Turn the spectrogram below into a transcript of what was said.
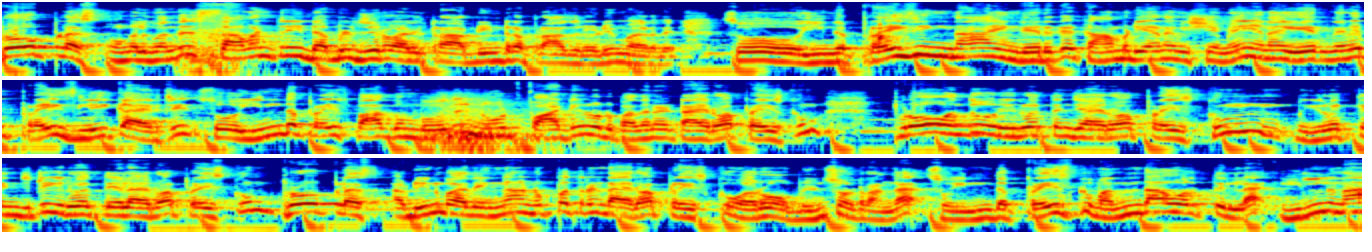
ப்ரோ ப்ளஸ் உங்களுக்கு வந்து seven three double zero ultra அப்படின்ற ப்ராசரோடையும் வருது. ஸோ இங்கே ப்ரைஸிங் தான் இங்கே இருக்க காமெடியான விஷயமே. ஏன்னா ஏற்கனவே ப்ரைஸ் லீக் ஆயிடுச்சு ஸோ இந்த ப்ரைஸ் பார்க்கும்போது நோட் ஃபார்ட்டின் ஒரு பதினெட்டாயிரம் ரூபா ப்ரைஸ்க்கும் ப்ரோ வந்து ஒரு இருபத்தஞ்சாயிரரூபா ப்ரைஸ்க்கும் இருபத்தஞ்சு டு இருபத்தேழாயிரரூபா ப்ரைஸ்க்கும் ப்ரோ ப்ளஸ் அப்படின்னு பார்த்தீங்கன்னா முப்பத்தி ரெண்டாயிரரூபா ப்ரைஸ்க்கும் வரும் அப்படின்னு சொல்கிறாங்க ஸோ இந்த ப்ரைஸ்க்கு வந்தால் ஒருத்தர் இல்லை. இல்லைனா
